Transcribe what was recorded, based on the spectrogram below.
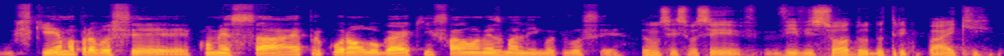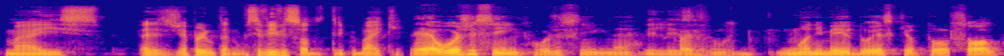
o esquema para você começar é procurar um lugar que fala a mesma língua que você. Eu não sei se você vive só do, do trip bike, mas já perguntando, você vive só do trip bike? É, hoje sim, hoje sim, né? Beleza. Faz uns, um ano e meio, dois que eu tô solo,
